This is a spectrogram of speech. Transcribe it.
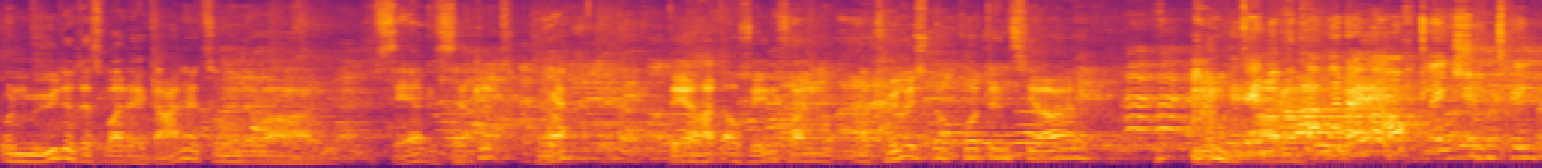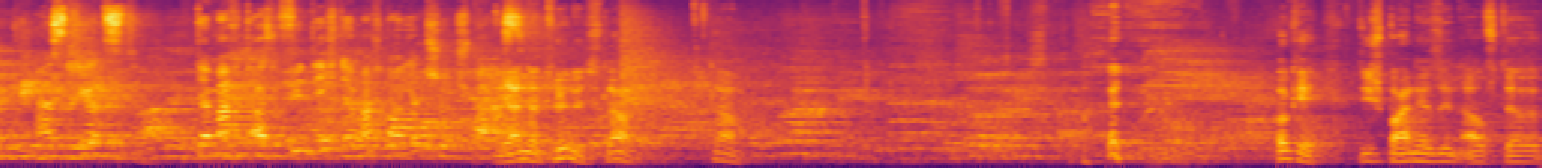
und müde, das war der gar nicht, sondern der war sehr gesettelt. Ja. Der hat auf jeden Fall natürlich noch Potenzial. Den kann man aber auch gleich schon trinken. Also jetzt, der macht, also finde ich, der macht auch jetzt schon Spaß. Ja, natürlich, klar. klar. Okay, die Spanier sind auf der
